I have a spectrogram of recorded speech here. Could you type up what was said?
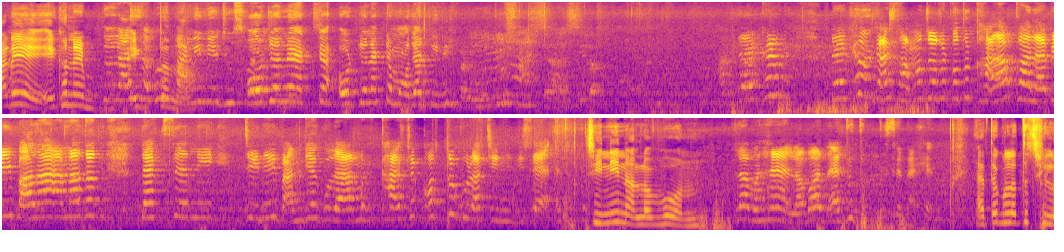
আরে, এখানে একটা না। ওর জন্য একটা ওর জন্য একটা মজার জিনিস বানাবো দেখেন দেখেন গাইস আমার জন্য কত খারাপ খারাপ এই বানায় আমাদের দেখছেনি চিনি বানিয়ে গুলো আমাকে খাইছে কতগুলো চিনি দিছে চিনি না লবণ? হ্যাঁ এতগুলো তো ছিল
